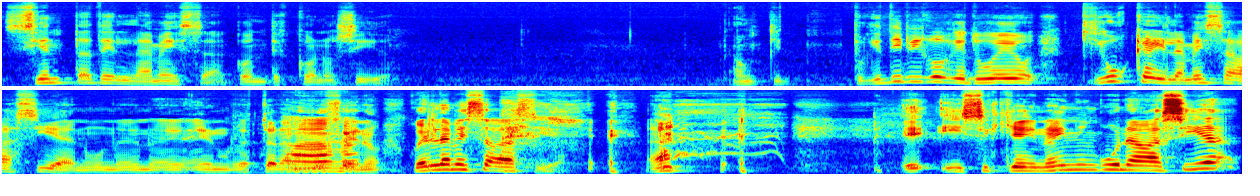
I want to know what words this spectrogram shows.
Siéntate en la mesa con desconocidos. Aunque, porque típico que tú ves, que buscas la mesa vacía en un, en, en un restaurante buffet, ¿no? ¿Cuál es la mesa vacía? ¿Ah? Eh, y si es que no hay ninguna vacía,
